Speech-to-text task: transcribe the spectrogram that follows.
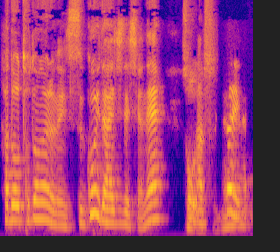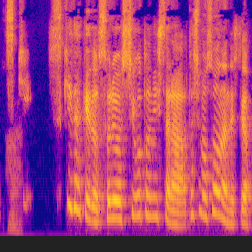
波動を整えるのにすごい大事ですよね。そうですね。やっぱり好き、好きだけどそれを仕事にしたら、私もそうなんですけど、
